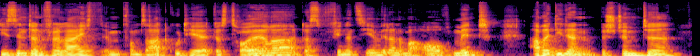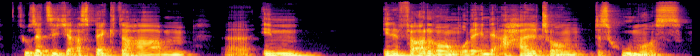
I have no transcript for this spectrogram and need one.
Die sind dann vielleicht ähm, vom Saatgut her etwas teurer. Das finanzieren wir dann aber auch mit, aber die dann bestimmte zusätzliche Aspekte haben äh, im, in der Förderung oder in der Erhaltung des Humus.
